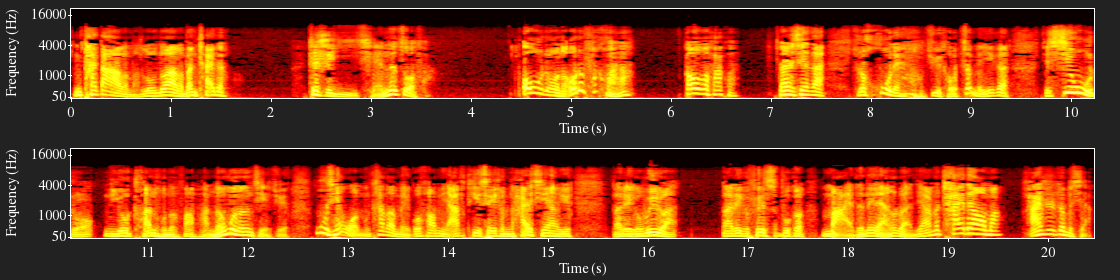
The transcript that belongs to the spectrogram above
你太大了嘛，垄断了，把你拆掉，这是以前的做法。欧洲呢？欧洲罚款啊，高额罚款。但是现在就是互联网巨头这么一个就新物种，你用传统的方法能不能解决？目前我们看到美国方面 FTC 什么的还是倾向于把这个微软、把这个 Facebook 买的那两个软件，们拆掉吗？还是这么想？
